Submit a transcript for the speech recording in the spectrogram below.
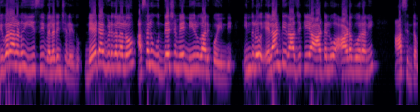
వివరాలను ఈసీ వెల్లడించలేదు. డేటా విడుదలలో అసలు ఉద్దేశమే నీరుగారిపోయింది. ఇందులో ఎలాంటి రాజకీయ ఆటలు ఆడబోరని ఆసిద్ధం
